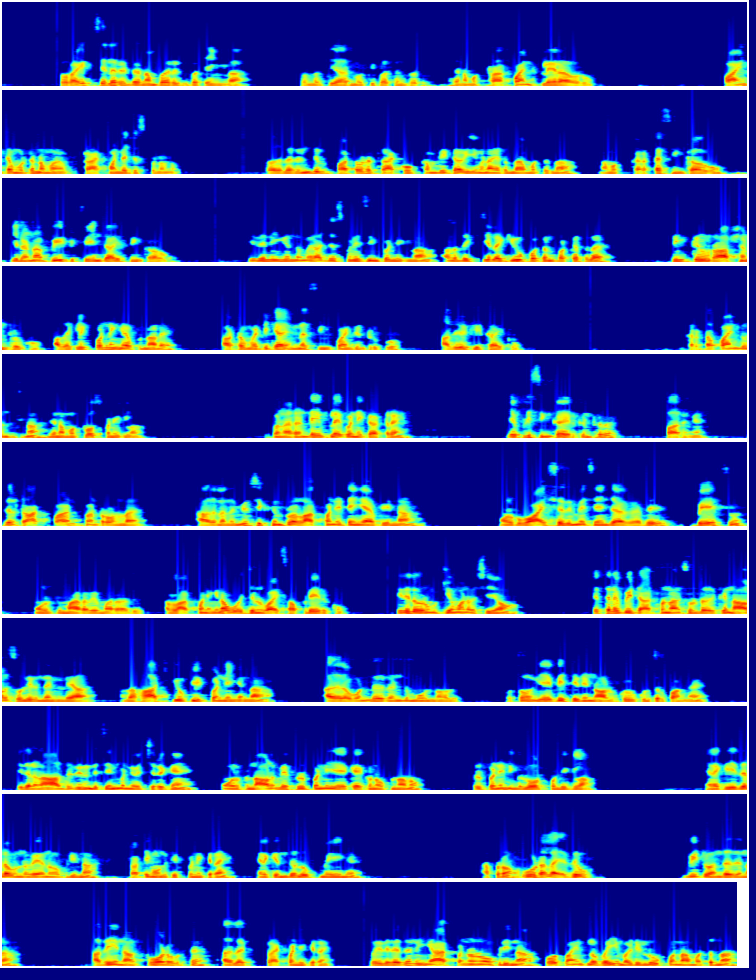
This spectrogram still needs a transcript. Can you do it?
ஸோ ரைட் சைடில் ரெண்டு நம்பர் இருக்குது பார்த்தீங்களா? தொண்ணூற்றி ஆறு நூற்றி அது நமக்கு ட்ராக் பாயிண்ட் பிளேயராக வரும். பாயிண்ட்டை மட்டும் நம்ம ட்ராக் பாயிண்ட் அட்ஜஸ்ட் பண்ணணும். ஸோ அதில் ரெண்டு பாட்டோட ட்ராக்கும் கம்ப்ளீட்டாக ஈவனாக இருந்தால் மட்டும்தான் நமக்கு கரெக்டாக சிங்க் ஆகும். இல்லைன்னா பீட் சேஞ்ச் ஆகி சிங்க் ஆகும். இதை நீங்கள் இந்த மாதிரி அட்ஜஸ்ட் பண்ணி சிங்க் பண்ணிக்கலாம். அல்லது கீழே கியூ பட்டன் பக்கத்தில் சிங்க்னு ஒரு ஆப்ஷன் இருக்கும். அதை கிளிக் பண்ணீங்க அப்படின்னாலே ஆட்டோமேட்டிக்காக என்ன சிங்க் பாயிண்ட் இருக்கோ அதுவே கிளிக் ஆகிக்கும் கரெக்டாக பாயிண்ட் வந்துச்சுன்னா இதை நம்ம க்ளோஸ் பண்ணிக்கலாம். இப்போ நான் ரெண்டையும் ப்ளே பண்ணி காட்டுறேன். எப்படி சிங்க் ஆகிருக்குன்றத பாருங்கள் இதில் ட்ராக் பாயிண்ட் பண்ணுறோம்ல அதில் அந்த மியூசிக் சிம்பிளாக லாக் பண்ணிட்டீங்க அப்படின்னா உங்களுக்கு வாய்ஸ் எதுவுமே சேஞ்ச் ஆகாது பேஸும் உங்களுக்கு மாறவே மாறாது. லாக் பண்ணிங்கன்னா ஒரிஜினல் வாய்ஸ் அப்படியே இருக்கும். இதில் ஒரு முக்கியமான விஷயம் எத்தனை பீட் ஆட் பண்ணான்னு சொல்கிறதுக்கு நாலு சொல்லியிருந்தேன் இல்லையா? அந்த ஹார்ட் கியூ கிளிக் பண்ணிங்கன்னா அதில் ஒன்று ரெண்டு மூணு நாலு. மொத்தம் ஏபிசிடி நாலு குரூப் கொடுத்துருப்பாங்க. இதில் நான் ஆல்ரெடி ரெண்டு சென்ட் பண்ணி வச்சுருக்கேன். உங்களுக்கு நாலுமே ஃபில் பண்ணி கேட்கணும் அப்படின்னாலும் ஃபில் பண்ணி நீங்கள் லோட் பண்ணிக்கலாம். எனக்கு இதில் ஒன்று வேணும் அப்படின்னா ஸ்டார்டிங் ஒன்று கிளிக் பண்ணிக்கிறேன். எனக்கு இந்த லூப் மெயின் அப்புறம் ஊடலை இது பீட் வந்ததுன்னா அதையும் நான் ஓட விட்டு அதில் ட்ராக் பண்ணிக்கிறேன். ஸோ இதில் எதுவும் நீங்கள் ஆட் பண்ணணும் அப்படின்னா ஃபோர் பாயிண்டில் போய் மறுபடியும் லூப் பண்ணால் மட்டும்தான்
